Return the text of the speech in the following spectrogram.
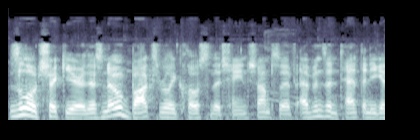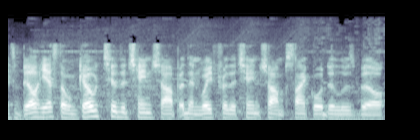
this is a little trickier. There's no box really close to the chain chomp, so if Evan's in tenth and he gets Bill, he has to go to the chain chomp and then wait for the chain chomp cycle to lose Bill,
